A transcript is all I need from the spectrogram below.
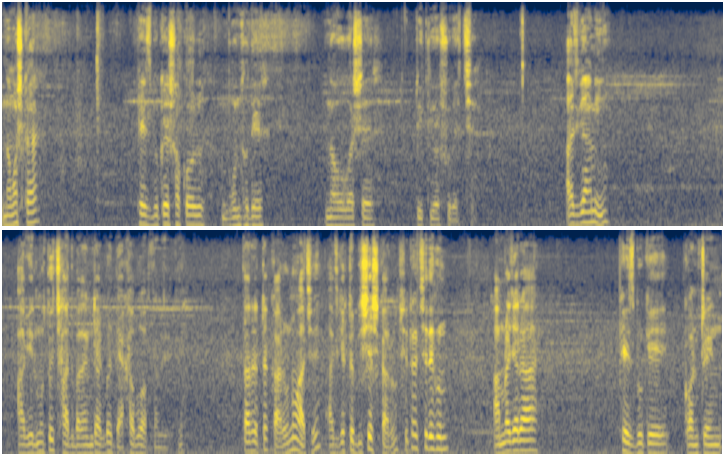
নমস্কার। ফেসবুকে সকল বন্ধুদের নববর্ষের তৃতীয় শুভেচ্ছা। আজকে আমি আগের মতোই ছাদ বাগানটা একবার দেখাবো আপনাদেরকে। তার একটা কারণও আছে, আজকে একটা বিশেষ কারণ, সেটা হচ্ছে দেখুন, আমরা যারা ফেসবুকে কন্টেন্ট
